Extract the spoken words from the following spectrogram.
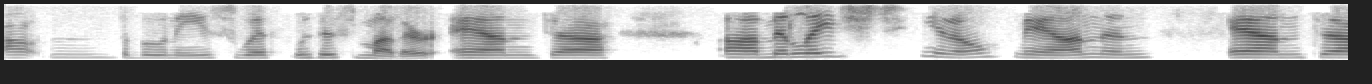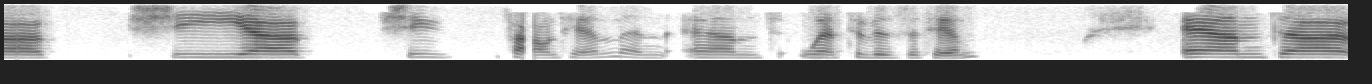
out in the boonies with with his mother and uh, uh, middle aged, you know, man, and and uh, she uh, she found him and and went to visit him, and uh,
